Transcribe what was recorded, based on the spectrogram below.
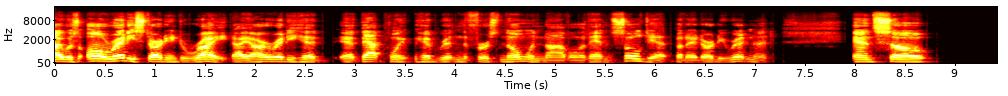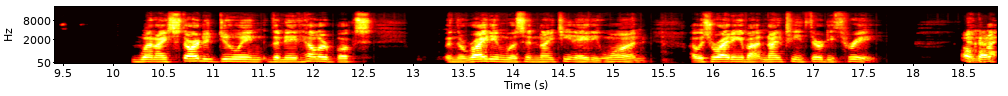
I was already starting to write. I already had at that point had written the first Nolan novel. It hadn't sold yet, but I'd already written it. And so when I started doing the Nate Heller books, and the writing was in 1981, I was writing about 1933. Okay. And I,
